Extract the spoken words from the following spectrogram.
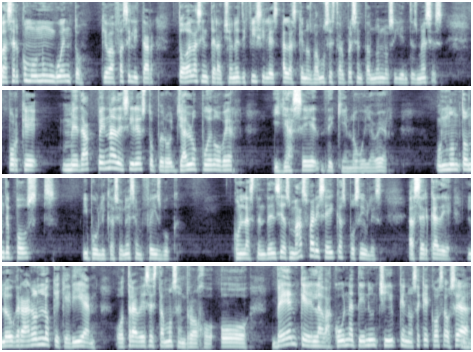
va a ser como un ungüento que va a facilitar todas las interacciones difíciles a las que nos vamos a estar presentando en los siguientes meses. Porque me da pena decir esto, pero ya lo puedo ver y ya sé de quién lo voy a ver. Un montón de posts y publicaciones en Facebook con las tendencias más fariseicas posibles acerca de lograron lo que querían, otra vez estamos en rojo, o ven que la vacuna tiene un chip que no sé qué cosa, o sea,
